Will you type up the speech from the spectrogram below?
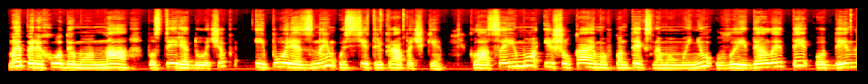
Ми переходимо на пустий рядочок, і поряд з ним ось ці три крапочки клацаємо і шукаємо в контекстному меню видалити один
